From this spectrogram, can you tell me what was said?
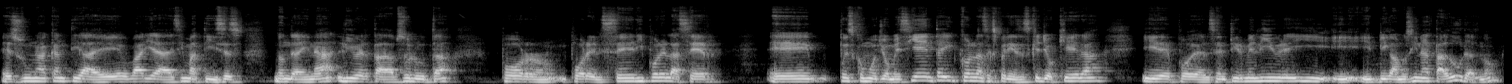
es una cantidad de variedades y matices donde hay una libertad absoluta por, por el ser y por el hacer, eh, pues como yo me sienta y con las experiencias que yo quiera y de poder sentirme libre y, y- y, digamos sin ataduras, ¿no?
